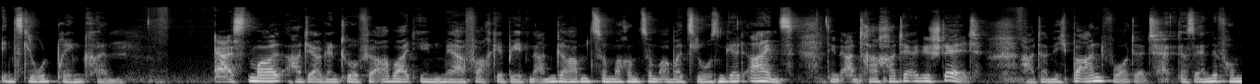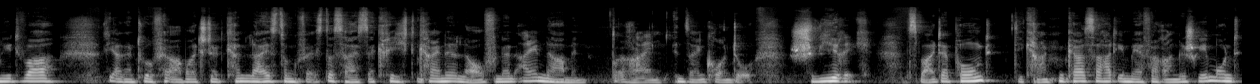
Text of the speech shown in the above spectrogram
ins Lot bringen können. Erstmal hat die Agentur für Arbeit ihn mehrfach gebeten, Angaben zu machen zum Arbeitslosengeld 1. Den Antrag hatte er gestellt, hat er nicht beantwortet. Das Ende vom Lied war, die Agentur für Arbeit stellt keine Leistung fest. Das heißt, er kriegt keine laufenden Einnahmen rein in sein Konto. Schwierig. Zweiter Punkt, die Krankenkasse hat ihn mehrfach angeschrieben und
